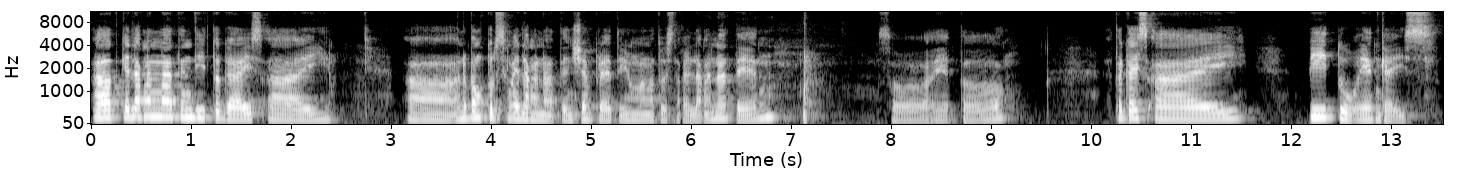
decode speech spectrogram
At kailangan natin dito guys ay Ah, ano bang tools na kailangan natin? Siyempre, ito yung mga tools na kailangan natin. So, ito. Ito guys ay P2. Ayan guys.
